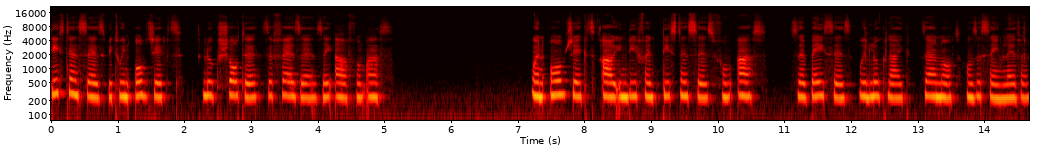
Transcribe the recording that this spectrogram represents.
Distances between objects look shorter the further they are from us. When objects are in different distances from us, their bases will look like they are not on the same level.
